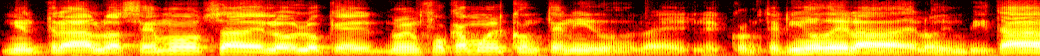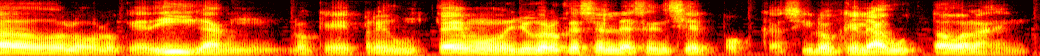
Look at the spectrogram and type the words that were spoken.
mientras lo hacemos, ¿sabes? Lo, lo que nos enfocamos en el contenido, el, contenido de, la, de, los invitados, lo, que digan, lo que preguntemos, yo creo que esa es la esencia del podcast y lo que le ha gustado a la gente.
